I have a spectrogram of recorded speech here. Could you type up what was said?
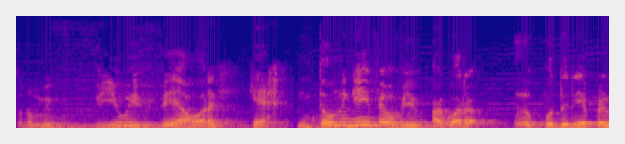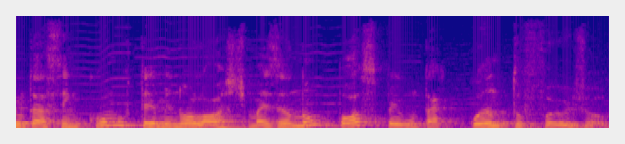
Todo mundo viu e vê a hora que quer. Então ninguém vê ao vivo. Agora, eu poderia perguntar assim, como terminou Lost, mas eu não posso perguntar quanto foi o jogo.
